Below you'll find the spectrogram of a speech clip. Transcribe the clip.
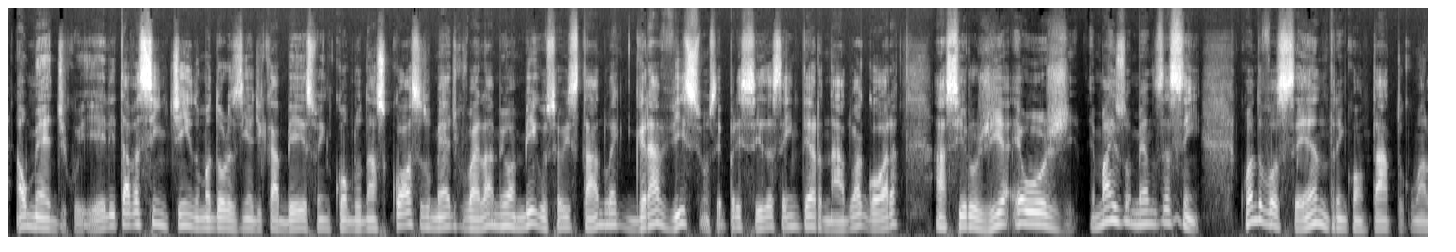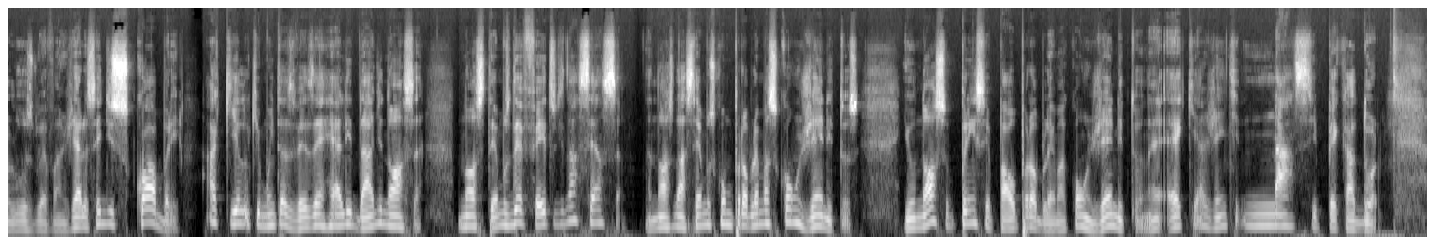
ao médico e ele estava sentindo uma dorzinha de cabeça, um incômodo nas costas. O médico vai lá, meu amigo, seu estado é gravíssimo, você precisa ser internado agora. A cirurgia é hoje. É mais ou menos assim. Quando você entra em contato com a luz do evangelho, você descobre aquilo que muitas vezes é realidade nossa. Nós temos defeitos de nascença. Nós nascemos com problemas congênitos. E o nosso principal problema congênito né, é que a gente nasce pecador.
